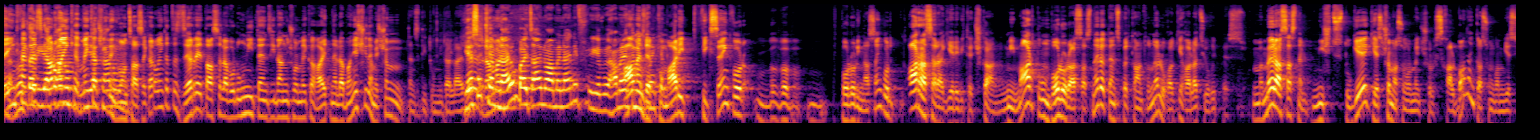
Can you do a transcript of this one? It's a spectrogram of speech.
դե ինքն էլ էս կարող ինքը, մենք էլ չգիտենք ոնց ասե, կարող ինքը էս ձեռը հետ ասելա, որ ունի տենց իրան ինչ որ մեկը հայտնել է, բան ես չգիտեմ, ես չեմ տենց դիտում իր լայվը։ Ես չեմ նայում, բայց այնուամենայնիվ ամեն դեպքում արի ֆիքսենք, որ բոլորին ասենք, որ առհասարակ երևի թե չկա մի մարդ, ում բոլոր ասասները տենց պետք է ընդունել ուղակի հալած յուղի պես։ Մեր ասասն էլ միշտ ստուգեք, ես չեմ ասում որ մենք շուտ սխալ բան ենք ասում, կամ ես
